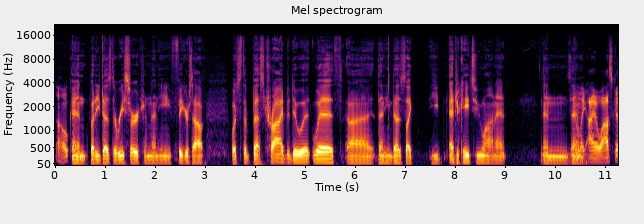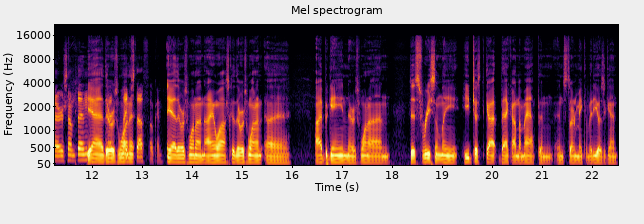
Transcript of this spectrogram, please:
Oh, okay. and but he does the research and then he figures out what's the best tribe to do it with. Uh, then he does like he educates you on it, and Is then like ayahuasca or something? Yeah, there That was one at- stuff. Okay. yeah, there was one on ayahuasca. There was one on uh, ibogaine. There was one on just recently. He just got back on the map and, and started making videos again.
